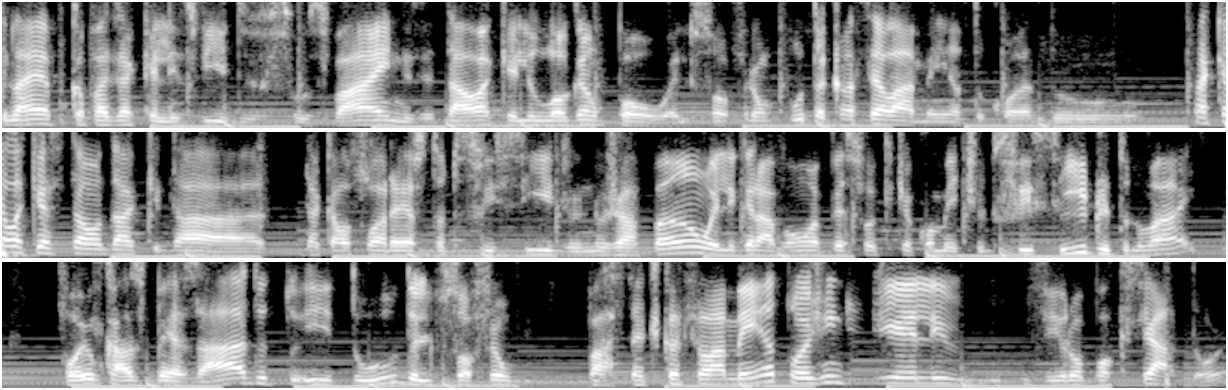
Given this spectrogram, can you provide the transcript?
que na época fazia aqueles vídeos, os Vines e tal, aquele Logan Paul. Ele sofreu um puta cancelamento quando. Naquela questão da, da, daquela floresta do suicídio no Japão, ele gravou uma pessoa que tinha cometido suicídio e tudo mais. Foi um caso pesado e tudo, ele sofreu bastante cancelamento. Hoje em dia ele virou boxeador.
